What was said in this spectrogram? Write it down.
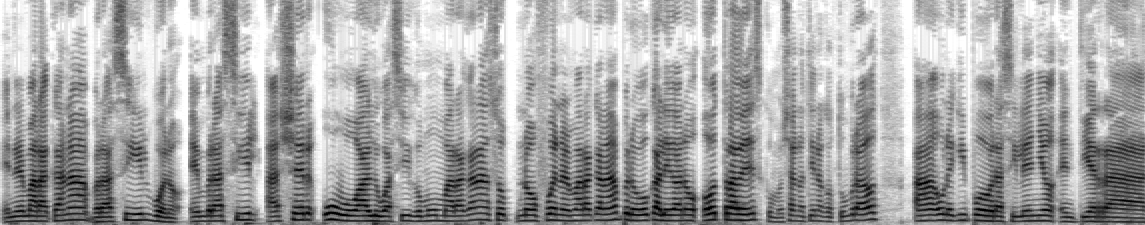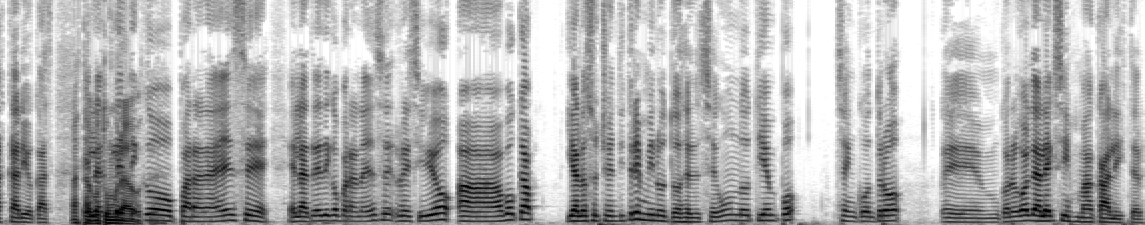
En el Maracaná, Brasil, bueno, en Brasil ayer hubo algo así como un maracanazo, no fue en el Maracaná, pero Boca le ganó otra vez, como ya nos tiene acostumbrados, a un equipo brasileño en tierras cariocas. Hasta el acostumbrado Atlético Paranaense, el Atlético Paranaense recibió a Boca y a los 83 minutos del segundo tiempo se encontró eh, con el gol de Alexis McAllister.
